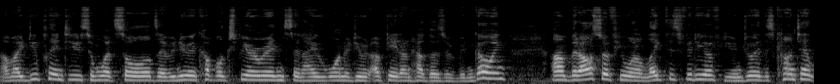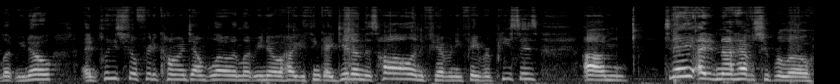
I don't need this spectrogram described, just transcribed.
Um, I do plan to do some what solds. I've been doing a couple experiments, and I want to do an update on how those have been going. Um, but also, if you want to like this video, if you enjoy this content, let me know. And please feel free to comment down below and let me know how you think I did on this haul and if you have any favorite pieces. Um, today, I did not have a super low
